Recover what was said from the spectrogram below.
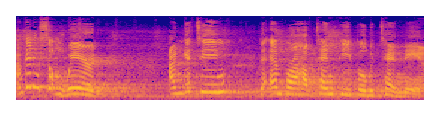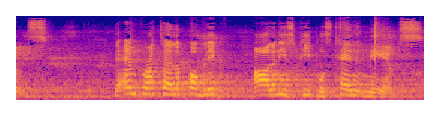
I'm getting something weird. I'm getting the emperor have 10 people with 10 names. The emperor tell the public all of these people's 10 names.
